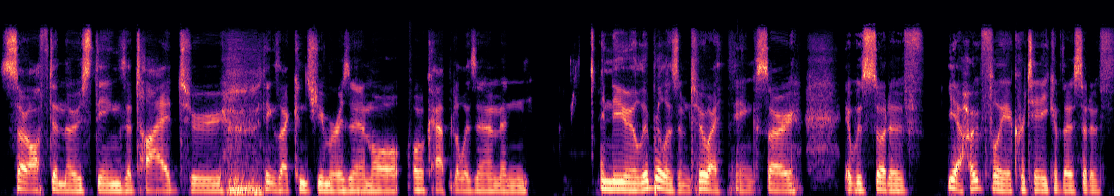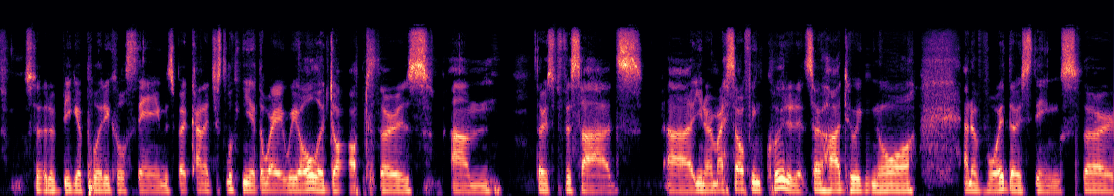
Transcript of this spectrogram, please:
so often those things are tied to things like consumerism or or capitalism and and neoliberalism too. I think so. It was sort of yeah, hopefully a critique of those sort of sort of bigger political themes, but kind of just looking at the way we all adopt those um, those facades. Uh, you know, myself included. It's so hard to ignore and avoid those things. So,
